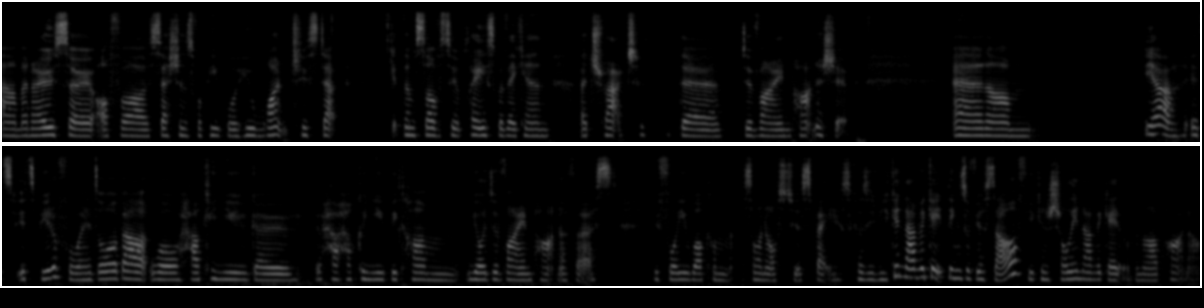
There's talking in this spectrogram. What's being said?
Um, and i also offer sessions for people who want to step get themselves to a place where they can attract the divine partnership. And um yeah it's it's beautiful and it's all about well how can you go how, how can you become your divine partner first before you welcome someone else to your space? Because if you can navigate things with yourself you can surely navigate it with another partner.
